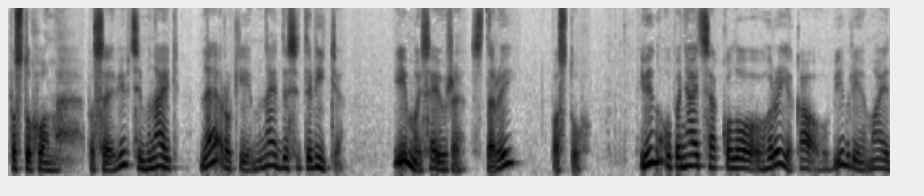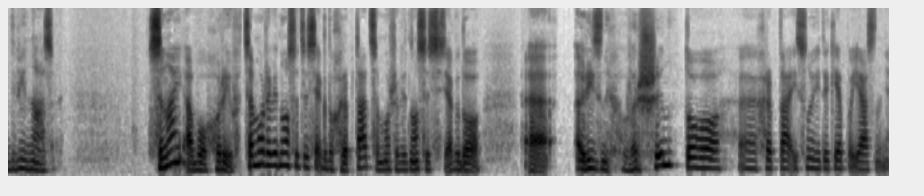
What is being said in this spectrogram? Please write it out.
пастухом по вівці, минають не роки, минають десятиліття. І Мойсей вже старий пастух. Він опиняється коло гори, яка у Біблії має дві назви. Синай або Хорив. Це може відноситися як до хребта, це може відноситися як до е, різних вершин того е, хребта. Існує таке пояснення.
